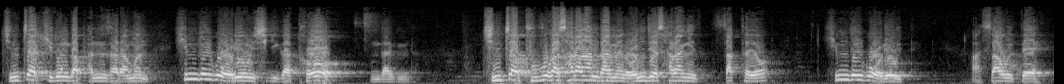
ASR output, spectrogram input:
진짜 기도응답 받는 사람은 힘들고 어려운 시기가 더 응답입니다. 진짜 부부가 사랑한다면 언제 사랑이 싹 터요? 힘들고 어려울 때. 아, 싸울 때.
